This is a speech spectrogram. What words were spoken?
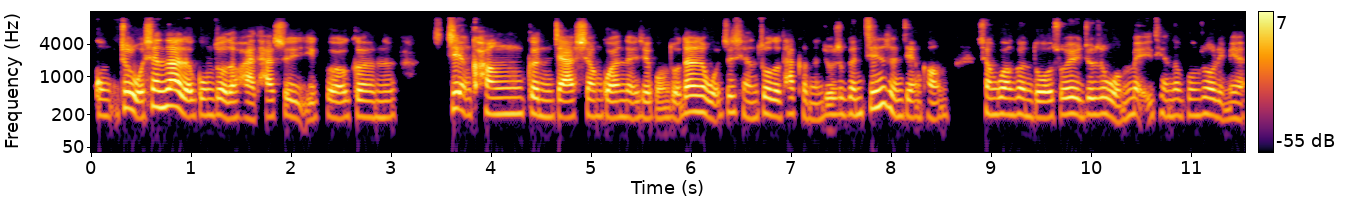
工就是我现在的工作的话，它是一个跟健康更加相关的一些工作，但是我之前做的它可能就是跟精神健康相关更多，所以就是我们每一天的工作里面，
